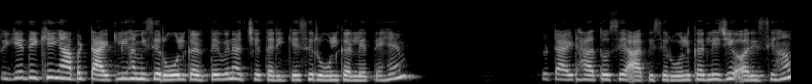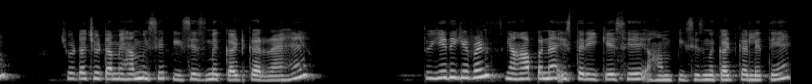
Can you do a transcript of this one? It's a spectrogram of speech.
तो ये देखिए, यहाँ पर टाइटली हम इसे रोल करते हुए ना अच्छे तरीके से रोल कर लेते हैं। तो टाइट हाथों से आप इसे रोल कर लीजिए और इसे हम छोटा छोटा में हम इसे पीसेस में कट कर रहे हैं। तो ये देखिए फ्रेंड्स यहाँ पर ना इस तरीके से हम पीसेस में कट कर लेते हैं।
